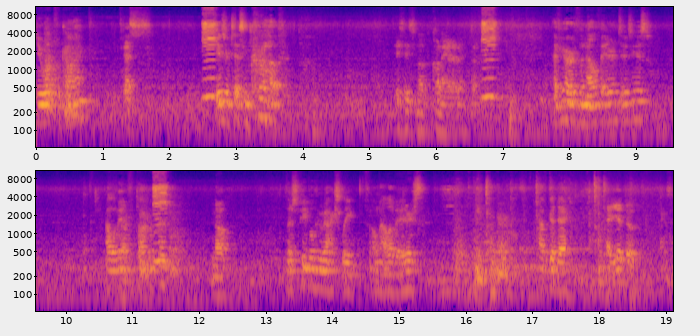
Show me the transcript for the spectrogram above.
Do you work for Kone? yes. These are ThyssenKrupp. This is not Kone elevator. Have you heard of an elevator enthusiast? Elevator photographer? No. There's people who actually film elevators. Have a good day. Hey, you too. Thanks.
